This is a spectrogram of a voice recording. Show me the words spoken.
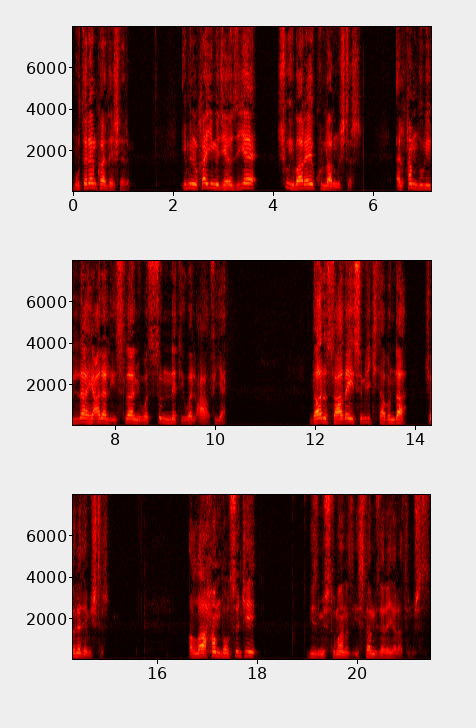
Muhterem kardeşlerim, İbnül Kayyim Cevziye şu ibareyi kullanmıştır. Elhamdülillahi alel İslami ve sünneti vel afiye. Dar-ı Saade isimli kitabında şöyle demiştir. Allah'a hamdolsun ki biz Müslümanız, İslam üzere yaratılmışız.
